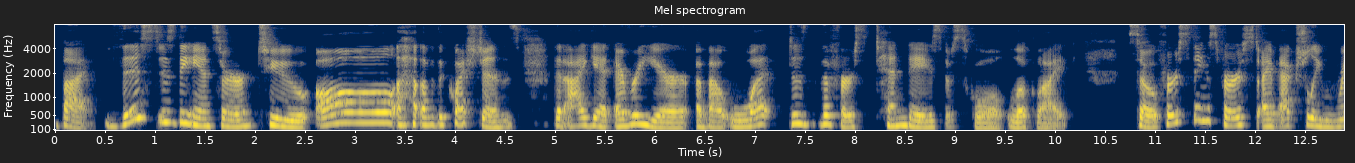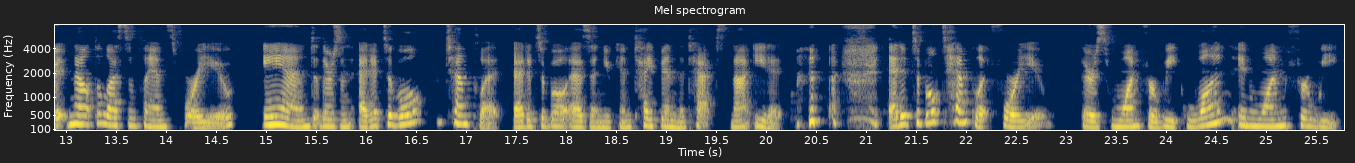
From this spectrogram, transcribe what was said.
But this is the answer to all of the questions that I get every year about what does the first 10 days of school look like. So first things first, I've actually written out the lesson plans for you. And there's an editable template, editable as in you can type in the text, not eat it. editable template for you. There's one for week one and one for week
